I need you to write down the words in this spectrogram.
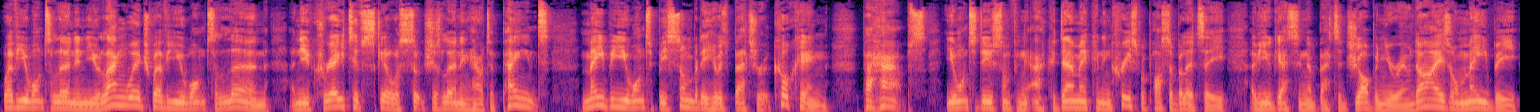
Whether you want to learn a new language, whether you want to learn a new creative skill such as learning how to paint, maybe you want to be somebody who is better at cooking. Perhaps you want to do something academic and increase the possibility of you getting a better job in your own eyes, or maybe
